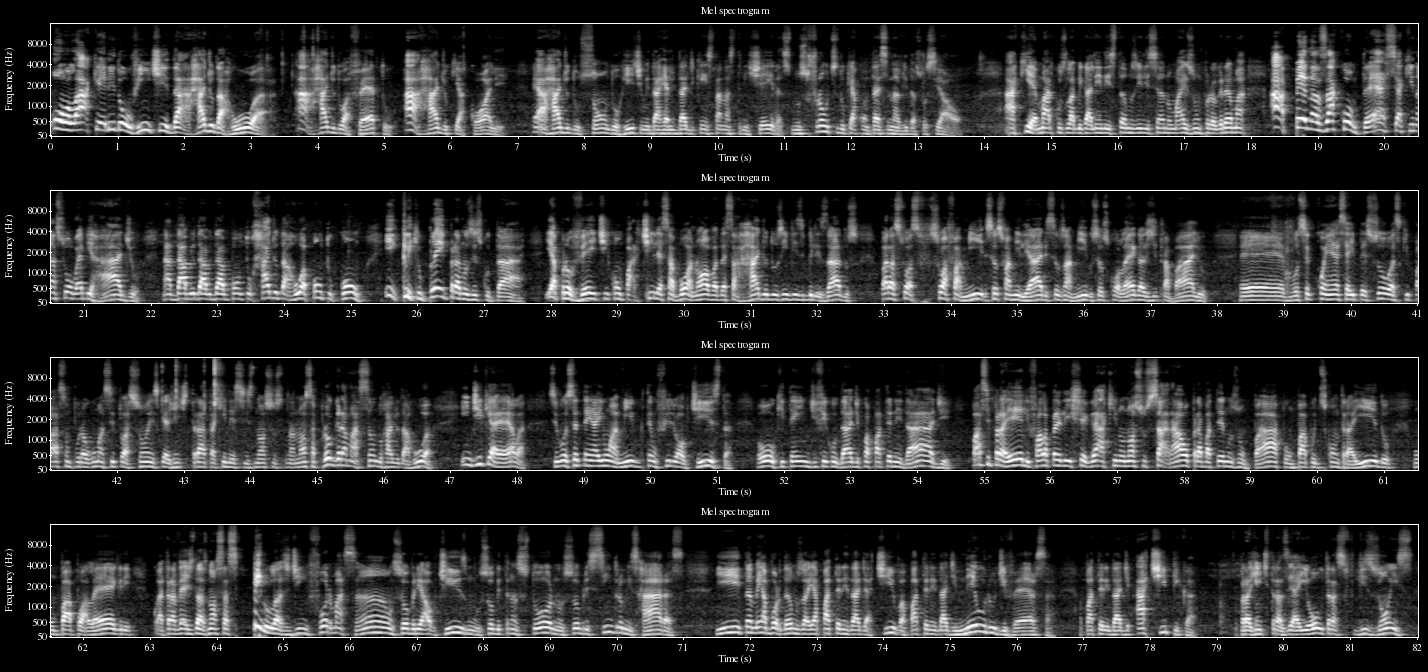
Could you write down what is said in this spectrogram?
Olá, querido ouvinte da Rádio da Rua, a rádio do afeto, a rádio que acolhe. É a rádio do som, do ritmo e da realidade de quem está nas trincheiras, nos frontes do que acontece na vida social. Aqui é Marcos Labigalini e estamos iniciando mais um programa Apenas Acontece aqui na sua web rádio, na www.radiodarrua.com e clique o play para nos escutar. E aproveite e compartilhe essa boa nova dessa Rádio dos Invisibilizados para suas, sua família, seus familiares, seus amigos, seus colegas de trabalho. É, você conhece aí pessoas que passam por algumas situações que a gente trata aqui nesses nossos, na nossa programação do Rádio da Rua, indique a ela. Se você tem aí um amigo que tem um filho autista ou que tem dificuldade com a paternidade, Passe para ele, fala para ele chegar aqui no nosso sarau para batermos um papo, um papo descontraído, um papo alegre, através das nossas pílulas de informação sobre autismo, sobre transtornos, sobre síndromes raras. E também abordamos aí a paternidade ativa, a paternidade neurodiversa, a paternidade atípica, para a gente trazer aí outras visões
